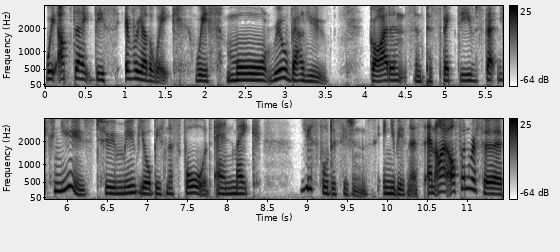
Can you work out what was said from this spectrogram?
We update this every other week with more real value guidance and perspectives that you can use to move your business forward and make useful decisions in your business. And I often refer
